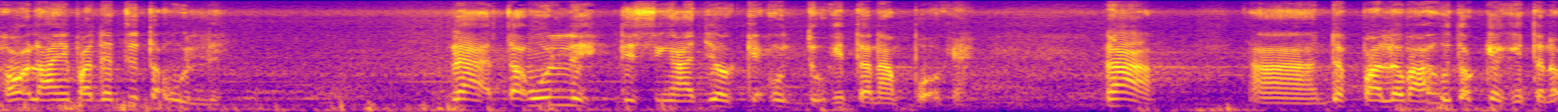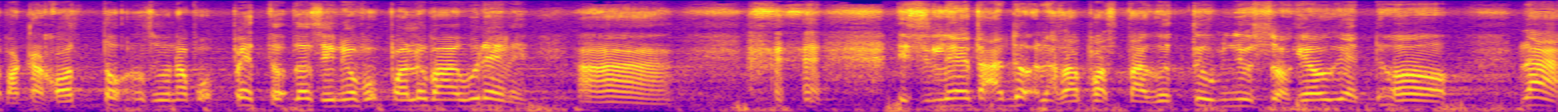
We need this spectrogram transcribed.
Hak lain pada tu tak boleh. Nah, tak boleh disengaja ke untuk kita nampak ke. Nah, ha, dah kepala baru tu okay, kita nak pakai kotak langsung nampak petok tak sini nampak kepala baru dah ni. Ha. Islam tak ada lah sampai setahun tu menyusah ke orang dah. Nah,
